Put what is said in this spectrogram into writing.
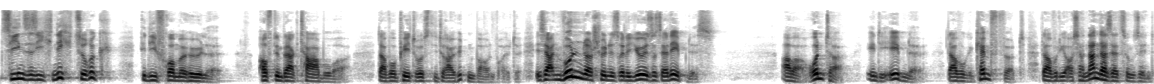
Ziehen Sie sich nicht zurück in die fromme Höhle auf dem Berg Tabor, da wo Petrus die drei Hütten bauen wollte. Ist ja ein wunderschönes religiöses Erlebnis. Aber runter in die Ebene da wo gekämpft wird, da wo die Auseinandersetzungen sind,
